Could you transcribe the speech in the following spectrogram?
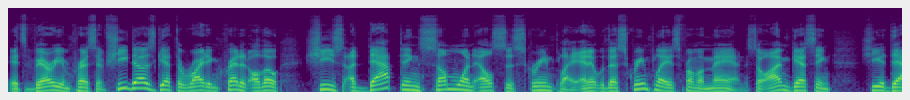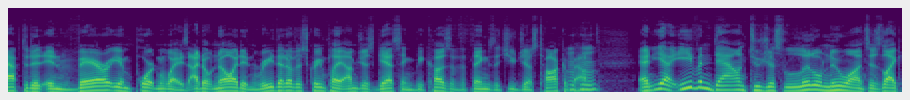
it's very impressive. She does get the writing credit, although she's adapting someone else's screenplay, and it the screenplay is from a man. So I'm guessing she adapted it in very important ways. I don't know. I didn't read that other screenplay. I'm just guessing because of the things that you just talk about, Mm-hmm. and yeah, even down to just little nuances like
